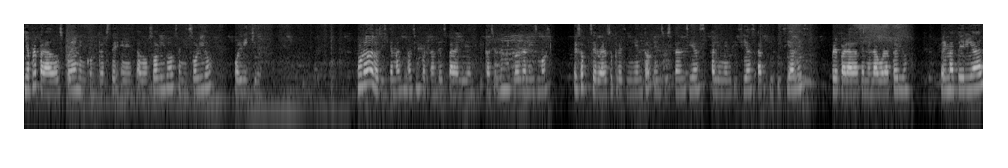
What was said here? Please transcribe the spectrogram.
Ya preparados pueden encontrarse en estado sólido, semisólido o líquido. Uno de los sistemas más importantes para la identificación de microorganismos es observar su crecimiento en sustancias alimenticias artificiales preparadas en el laboratorio. El material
